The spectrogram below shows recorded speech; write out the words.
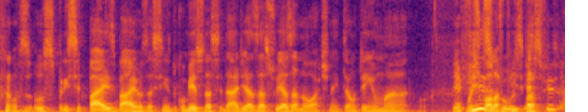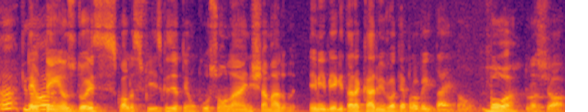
os, os principais bairros, assim, do começo da cidade é Asa Sul e Asa Norte, né? Então tem uma, é uma físico? escola física. espaço físico? Ah, que eu hora. tenho as duas escolas físicas e eu tenho um curso online chamado MB Guitar Academy. Vou até aproveitar, então. Boa. Trouxe, ó.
